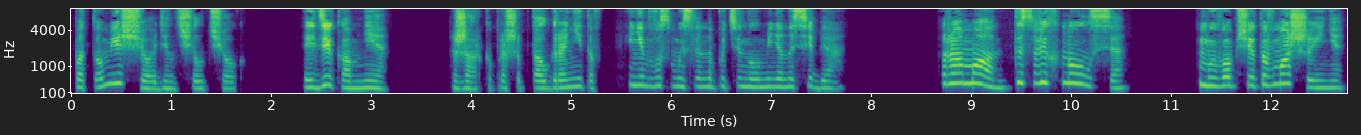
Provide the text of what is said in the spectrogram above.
Потом еще один щелчок. «Иди ко мне!» Жарко прошептал Гранитов и недвусмысленно потянул меня на себя. «Роман, ты свихнулся!» «Мы вообще-то в машине,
